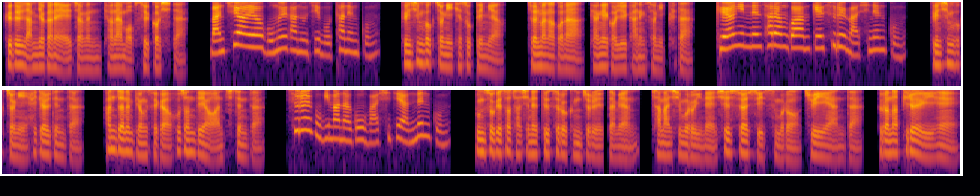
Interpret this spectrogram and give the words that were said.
그들 남녀 간의 애정은 변함없을 것이다. 만취하여 몸을 가누지 못하는 꿈. 근심 걱정이 계속되며 절망하거나 병에 걸릴 가능성이 크다. 교양 있는 사람과 함께 술을 마시는 꿈. 근심 걱정이 해결된다. 환자는 병세가 호전되어 안치된다. 술을 보기만 하고 마시지 않는 꿈. 꿈속에서 자신의 뜻으로 금주를 했다면 자만심으로 인해 실수할 수 있으므로 주의해야 한다. 그러나 필요에 의해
